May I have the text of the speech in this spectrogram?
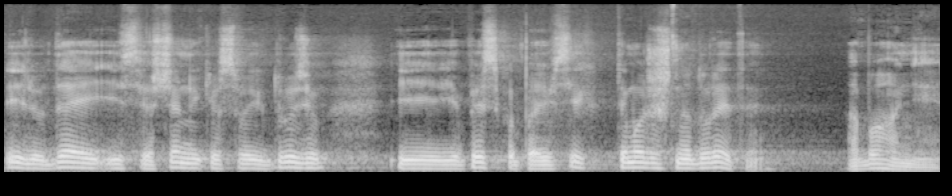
і людей, і священників своїх друзів, і єпископа, і всіх, ти можеш надурити, а Бога ні.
